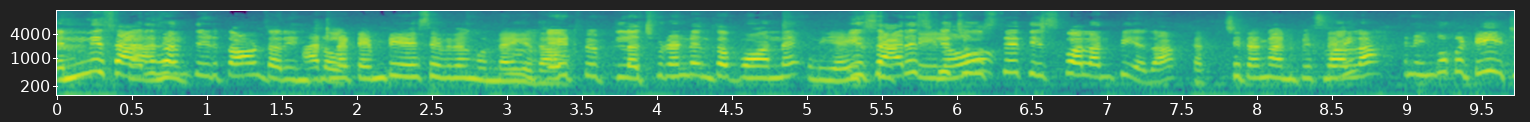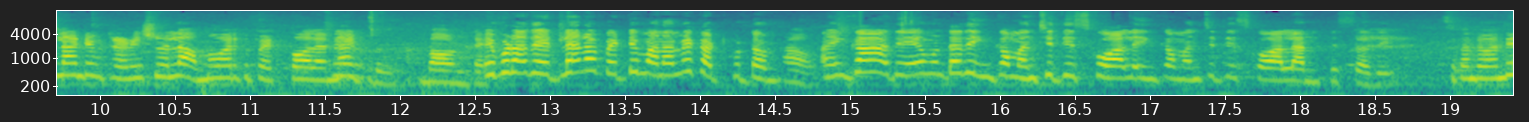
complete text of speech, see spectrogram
ఎన్ని సారీస్ అని తిడతా ఉంటారు ఇంట్లో? అట్లా టెంప్ట్ చేసే విధంగా ఉన్నాయి కదా. ఎయిట్ ఫిఫ్టీలో చూడండి ఎంత బాగున్నాయి. ఈ 850 సారీస్కి లో- చూస్తే తీసుకోవాలనిపించదా ఖచ్చితంగా అనిపిస్తుంది? అండ్ ఇంకొకటి ఇట్లాంటివి ట్రెడిషనల్లో అమ్మవారికి పెట్టుకోవాలన్నా ఇప్పుడు బాగుంటాయి. ఇప్పుడు అది ఎట్లయినా పెట్టి మనమే కట్టుకుంటాం. ఇంకా అది ఏముంటది? ఇంకా మంచి తీసుకోవాలి ఇంకా మంచి తీసుకోవాలి అనిపిస్తుంది. సో కొంతమంది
